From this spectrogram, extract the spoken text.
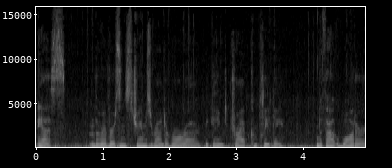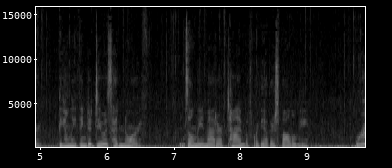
Yes. The rivers and streams around Aurora are beginning to dry up completely. Without water, the only thing to do is head north. It's only a matter of time before the others follow me. Why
